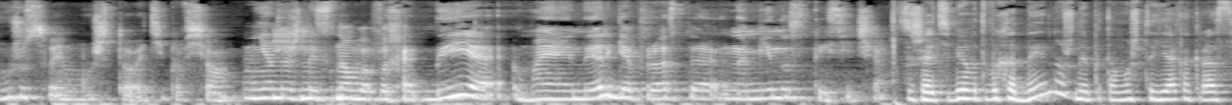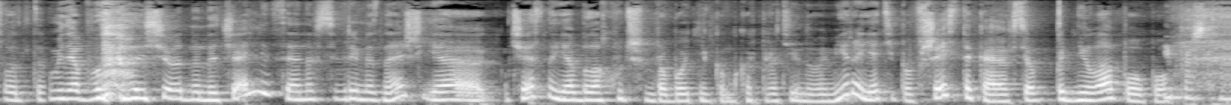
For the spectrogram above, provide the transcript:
мужу своему, что типа все, мне нужны снова выходные, моя энергия просто на минус тысяча. Слушай, а тебе вот выходные нужны, потому что я как раз вот у меня была еще одна начальница, и она все время, знаешь, я честно, я была худшим работником корпоративного мира, я типа в шесть такая все подняла попу. И пошла.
